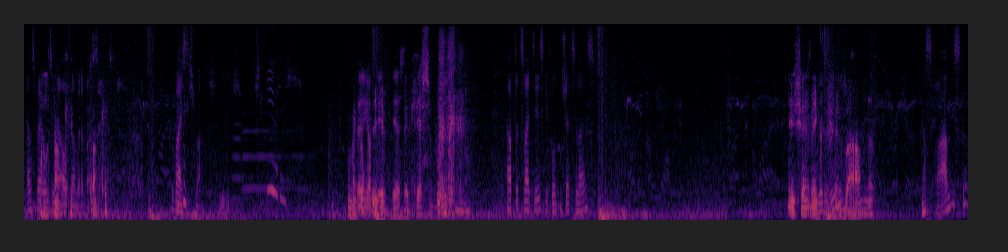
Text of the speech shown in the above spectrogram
Kannst bei Oh, uns in der danke, Aufnahme dabei sein. Danke. Du weißt, ich mag dich. Ich liebe dich. Ich liebe dich. Oh mein ich Gott, ich geh der ist, weg. der ist schwul. Habt ihr zwei Ts gefunden, Schätzeleins? Ist schön, Ruhe. schön warm. Ne? Was warm bist du?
